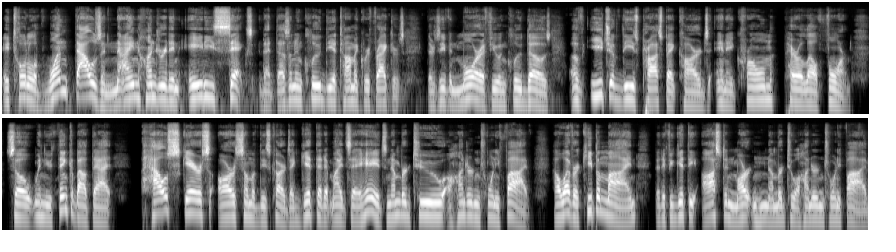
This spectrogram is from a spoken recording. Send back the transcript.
a total of 1,986. That doesn't include the atomic refractors. There's even more if you include those of each of these prospect cards in a chrome parallel form. So when you think about that, how scarce are some of these cards? I get that it might say, hey, it's numbered to 125. However, keep in mind that if you get the Austin Martin numbered to 125,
